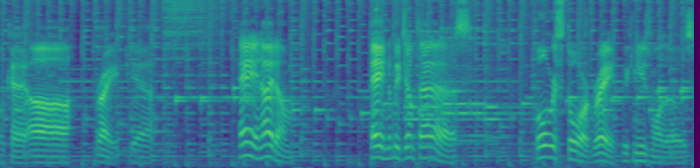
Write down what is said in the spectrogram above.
Okay, uh, right, yeah. Hey, an item! Hey, nobody jumped at us! Full restore, great, we can use one of those.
